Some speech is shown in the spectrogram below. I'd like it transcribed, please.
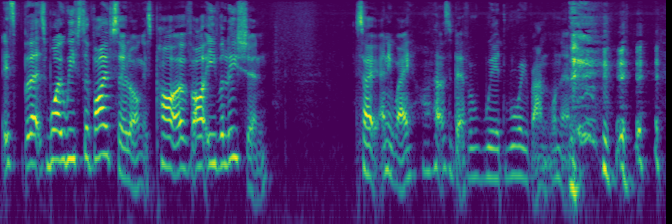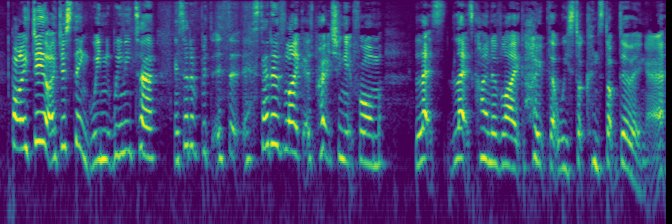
it's that's why we've survived so long. It's part of our evolution so anyway oh, that was a bit of a weird roy rant wasn't it but i do i just think we we need to instead of instead of like approaching it from let's let's kind of like hope that we stop, can stop doing it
